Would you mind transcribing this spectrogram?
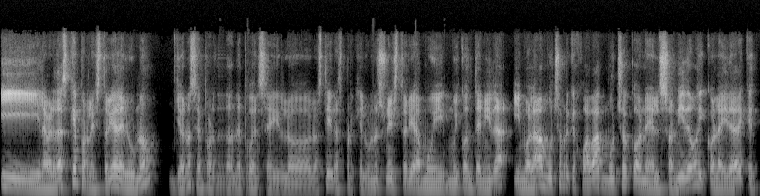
Y la verdad es que por la historia del 1, yo no sé por dónde pueden seguir los tiros, porque el 1 es una historia muy, muy contenida y molaba mucho porque jugaba mucho con el sonido y con la idea de que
